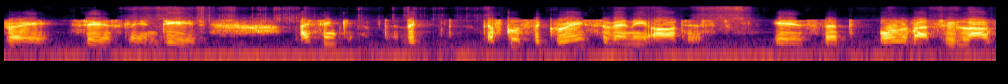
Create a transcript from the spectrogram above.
very seriously indeed. I think, the, of course, the grace of any artist is that all of us who love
